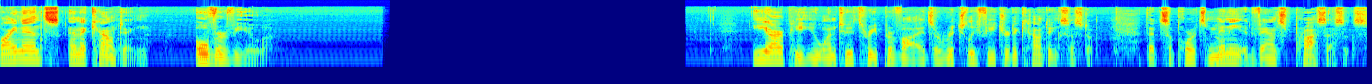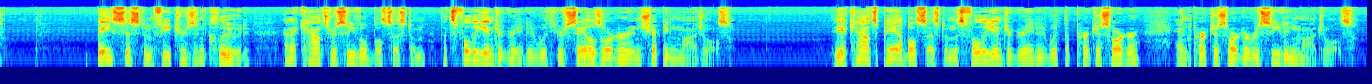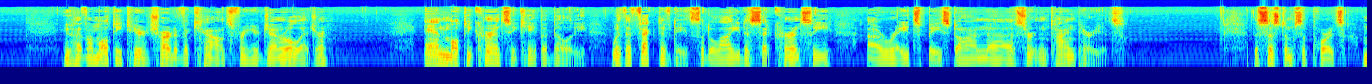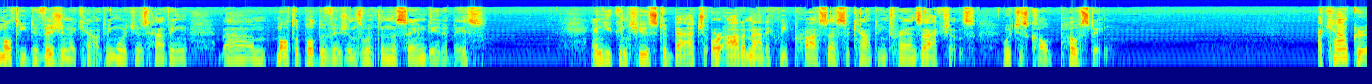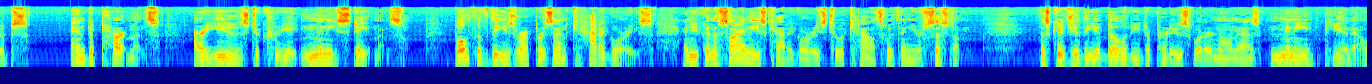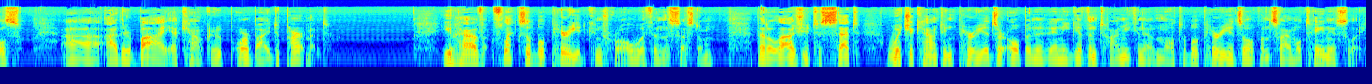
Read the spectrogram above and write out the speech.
Finance and Accounting Overview ERP 123 provides a richly featured accounting system that supports many advanced processes. Base system features include an accounts receivable system that's fully integrated with your sales order and shipping modules. The accounts payable system is fully integrated with the purchase order and purchase order receiving modules. You have a multi-tiered chart of accounts for your general ledger and multi-currency capability with effective dates that allow you to set currency uh, rates based on uh, certain time periods. The system supports multi division accounting, which is having um, multiple divisions within the same database. And you can choose to batch or automatically process accounting transactions, which is called posting. Account groups and departments are used to create mini statements. Both of these represent categories, and you can assign these categories to accounts within your system. This gives you the ability to produce what are known as mini P&Ls, uh, either by account group or by department. You have flexible period control within the system that allows you to set which accounting periods are open at any given time. You can have multiple periods open simultaneously.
